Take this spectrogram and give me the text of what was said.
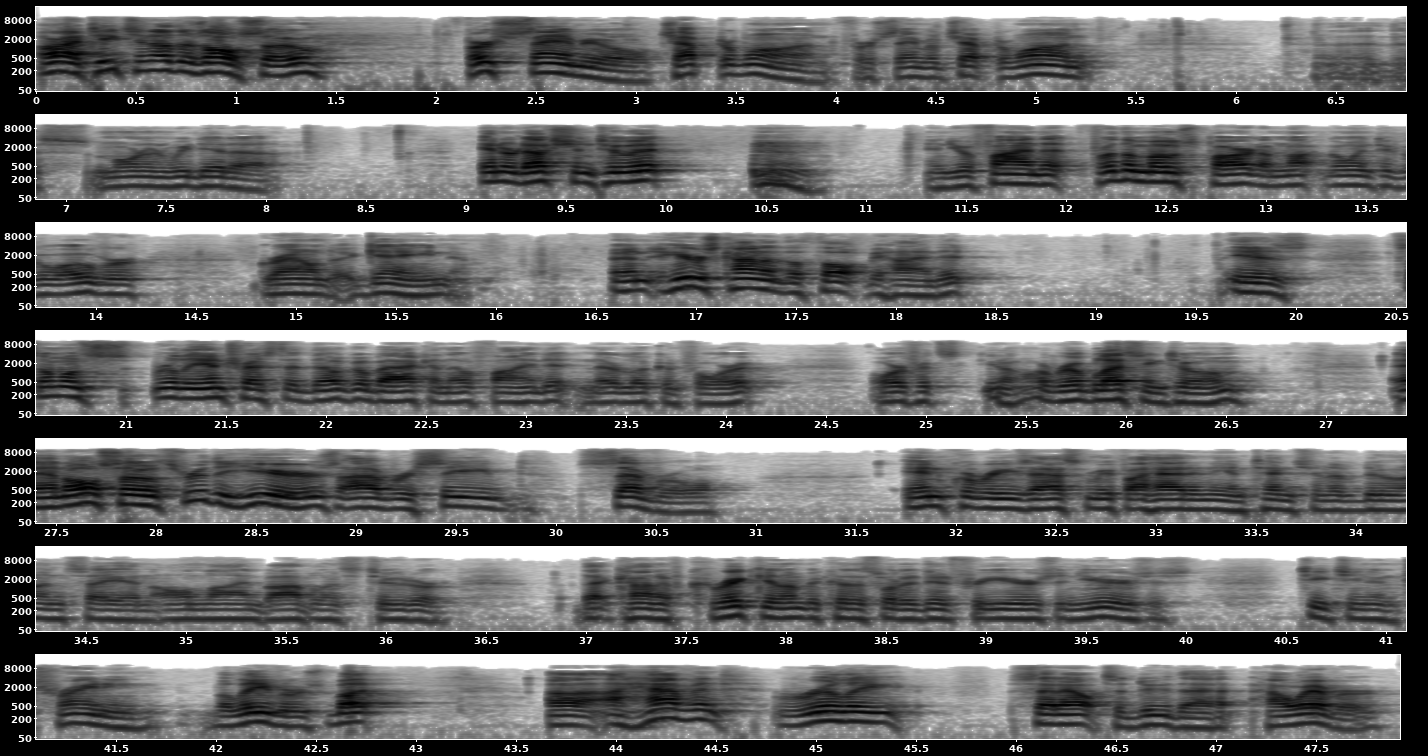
All right, teaching others also. First Samuel chapter 1. First Samuel chapter 1. Uh, this morning we did a introduction to it. and you'll find that for the most part, I'm not going to go over ground again. And here's kind of the thought behind it is if someone's really interested, they'll go back and they'll find it and they're looking for it. Or if it's, you know, a real blessing to them. And also through the years, I've received several inquiries asking me if I had any intention of doing, say, an online Bible Institute or that kind of curriculum because that's what I did for years and years is teaching and training believers. But uh, I haven't really set out to do that. However,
